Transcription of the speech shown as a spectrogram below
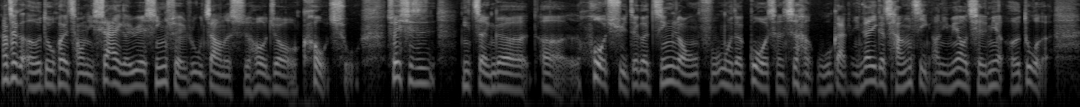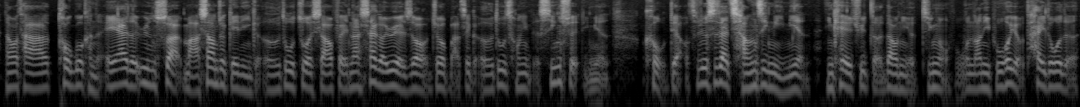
那这个额度会从你下一个月薪水入账的时候就扣除。所以其实你整个呃获取这个金融服务的过程是很无感的。你在一个场景啊，你没有钱，没有额度了，然后它透过可能 AI 的运算，马上就给你一个额度做消费。那下个月之后就把这个额度从你的薪水里面扣掉。这就是在场景里面你可以去得到你的金融服务，然后你不会有太多的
